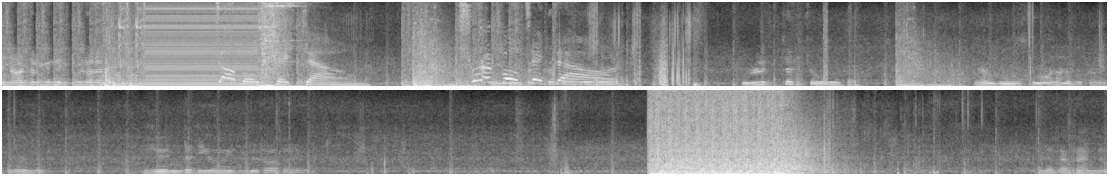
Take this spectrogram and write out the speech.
ഇതിനകത്ത് കളിക്കുന്ന എനിക്കില്ല അറിയാം Double takedown. Triple takedown. പുള്ളിച്ചടിച്ചു പോകുക ഞാൻ ബീസ്മോണാണ് ഇപ്പോൾ കളിക്കുന്നത്. എന്റെ ദൈവം ഇത് സാധനം. ജനറേറ്റർ തന്നെ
